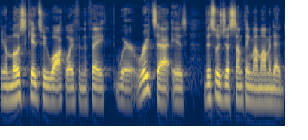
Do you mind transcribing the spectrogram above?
you know most kids who walk away from the faith where it roots at is this was just something my mom and dad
